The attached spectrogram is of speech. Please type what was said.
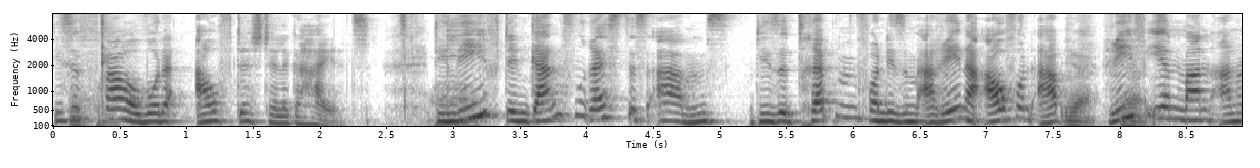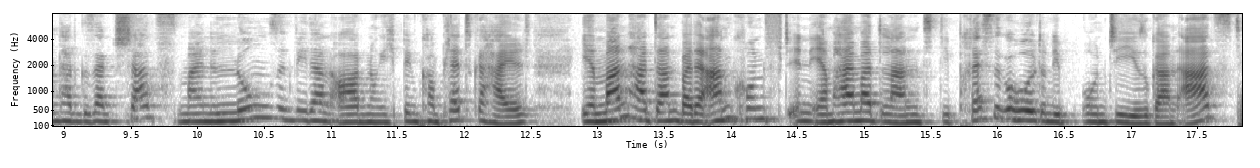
Diese Frau wurde auf der Stelle geheilt. Die lief den ganzen Rest des Abends diese Treppen von diesem Arena auf und ab, Ja, rief ja. ihren Mann an und hat gesagt, Schatz, meine Lungen sind wieder in Ordnung, ich bin komplett geheilt. Ihr Mann hat dann bei der Ankunft in ihrem Heimatland die Presse geholt und, die, und die, sogar einen Arzt,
